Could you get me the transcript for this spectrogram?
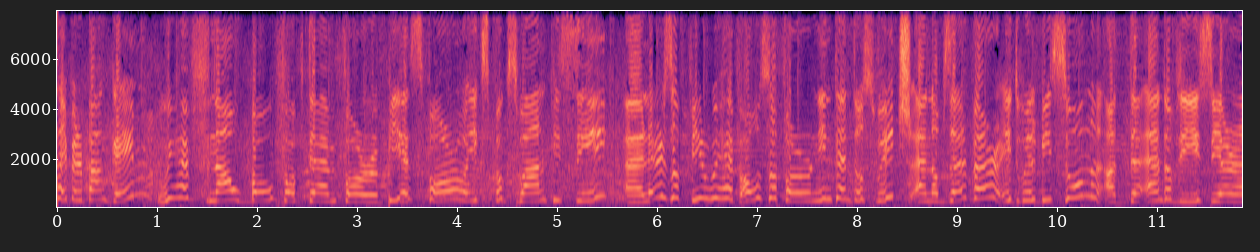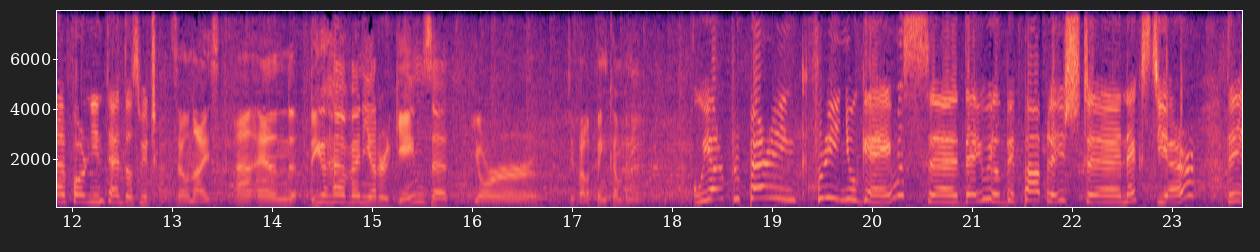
cyberpunk game. We have now both of them for PS4, Xbox One, PC. Uh, Layers of Fear we have also for Nintendo Switch, and Observer it will be soon at the end of this year for Nintendo Switch. So nice. Uh, and do you have any other games at your developing company? We are preparing three new games. Uh, they will be published uh, next year. They,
